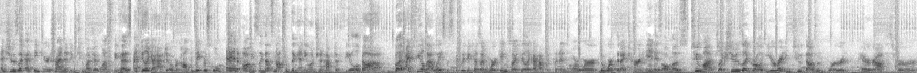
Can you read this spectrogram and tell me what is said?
And she was like, I think you're trying to do too much at once because I feel like I have to overcompensate for school. And obviously that's not something anyone should have to feel. Um, but I feel that way specifically because I'm working. So I feel like I have to put in more work. The work that I turn in is almost too much. Like she was like, girl, you're writing 2,000 word paragraphs for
